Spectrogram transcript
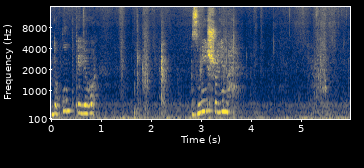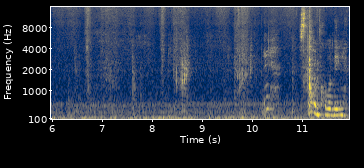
до кубки його змішуємо. І ставимо в холодильник.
